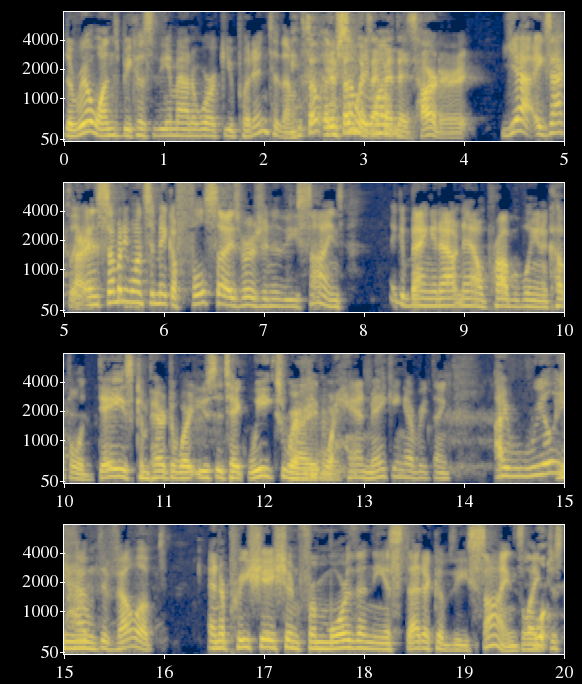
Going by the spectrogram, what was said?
the real ones because of the amount of work you put into them. In some, But in if some ways, I bet want- that's harder. Yeah, exactly. Right. And somebody wants to make a full size version of these signs, they could bang it out now probably in a couple of days compared to where it used to take weeks where Right. people were hand making everything. I really Yeah. have developed an appreciation for more than the aesthetic of these signs, like Well, just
